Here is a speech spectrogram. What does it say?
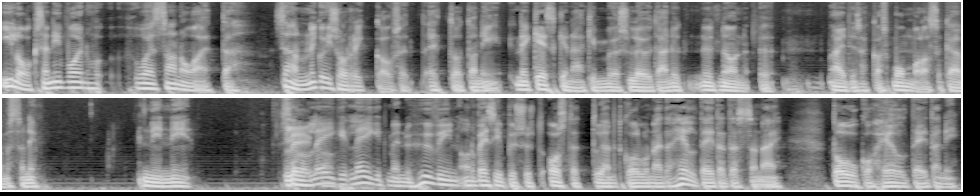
ilokseni voin, voin sanoa, että sehän on niin iso rikkaus, että, että tota, niin ne keskenäänkin myös löytää. Nyt, nyt ne on äitinsä kanssa mummolassa käymässä, niin, niin, niin. Siellä on Leika. leikit, mennyt hyvin, on vesipyssyt ostettu ja nyt kun on ollut näitä helteitä tässä näin, toukohelteitä, niin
